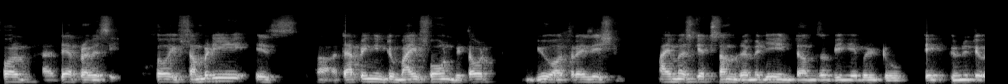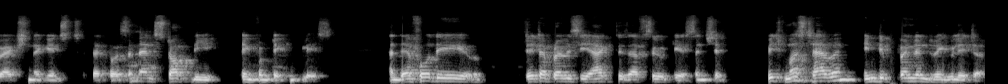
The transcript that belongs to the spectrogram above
for uh, their privacy. So, if somebody is uh, tapping into my phone without due authorization, I must get some remedy in terms of being able to take punitive action against that person and stop the thing from taking place. And therefore, the Data Privacy Act is absolutely essential, which must have an independent regulator.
